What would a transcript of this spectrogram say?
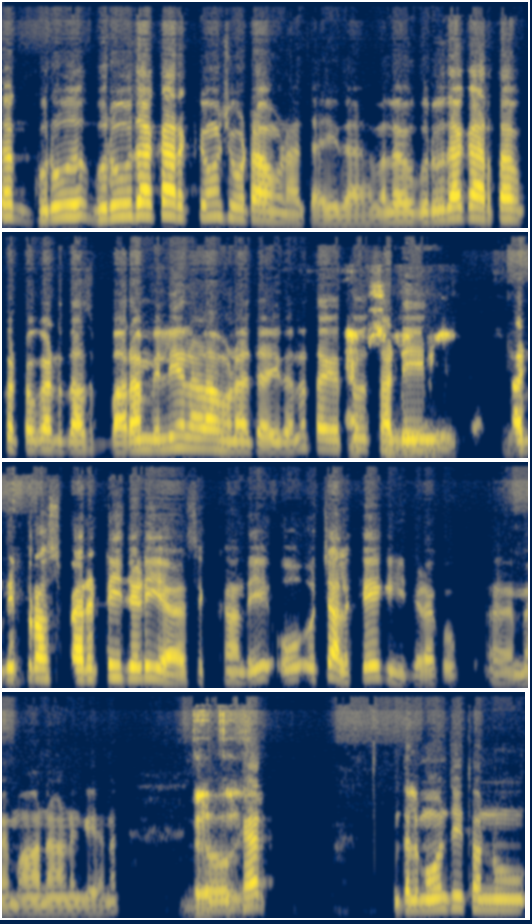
ਤਾਂ ਗੁਰੂ ਗੁਰੂ ਦਾ ਘਰ ਕਿਉਂ ਛੋਟਾ ਹੋਣਾ ਚਾਹੀਦਾ? ਮਤਲਬ ਗੁਰੂ ਦਾ ਘਰ ਤਾਂ ਘੱਟੋ ਘੱਟ 10 12 ਮਿਲੀਅਨ ਵਾਲਾ ਹੋਣਾ ਚਾਹੀਦਾ ਨਾ ਤਾਂ ਇਹ ਤੋਂ ਸਾਡੀ. ਸਾਡੀ ਪ੍ਰੋਸਪੈਰਿਟੀ ਜਿਹੜੀ ਹੈ ਸਿੱਖਾਂ ਦੀ ਉਹ ਝਲਕੇਗੀ ਜਿਹੜਾ ਕੋਈ ਮਹਿਮਾਨ ਆਣਗੇ ਹਨਾ? ਬਿਲਕੁਲ ਖੈਰ ਦਲਮੋਹਨ ਜੀ ਤੁਹਾਨੂੰ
